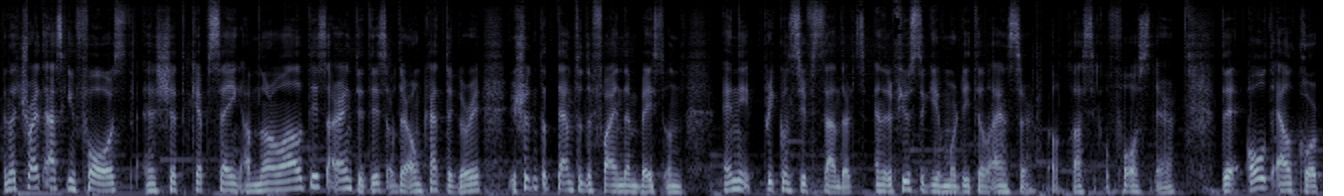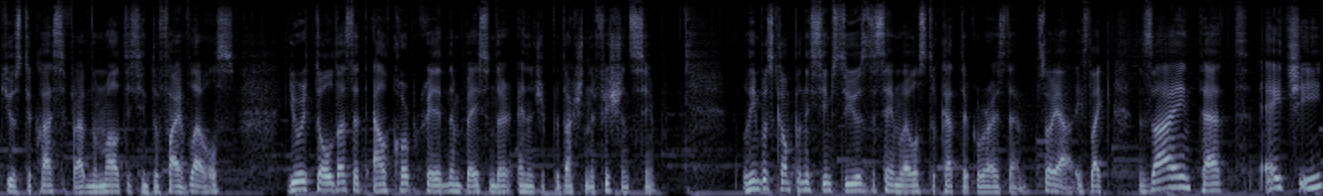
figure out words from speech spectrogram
When I tried asking Faust, Shed kept saying abnormalities are entities of their own category, you shouldn't attempt to define them based on any preconceived standards and refuse to give more detailed answer. Well, classical Faust there. The old L Corp used to classify abnormalities into five levels. Yuri told us that L Corp created them based on their energy production efficiency. Limbus company seems to use the same levels to categorize them. So yeah, it's like Zayin, Teth, HE,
